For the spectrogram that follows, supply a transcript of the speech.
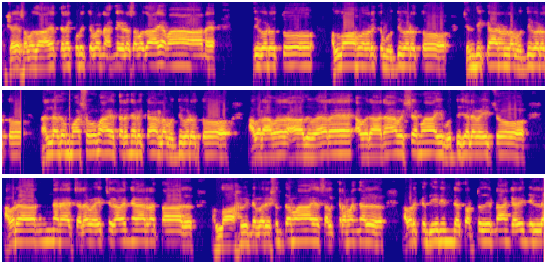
പക്ഷേ സമുദായത്തിനെ കുറിച്ച് പറഞ്ഞ അങ്ങയുടെ സമുദായമാണ്. ബുദ്ധി കൊടുത്തു. അള്ളാഹു അവർക്ക് ബുദ്ധി കൊടുത്തു. ചിന്തിക്കാനുള്ള ബുദ്ധി കൊടുത്തു. നല്ലതും മോശവുമായ തെരഞ്ഞെടുക്കാനുള്ള ബുദ്ധി കൊടുത്തു. അവർ അവർ അത് വേറെ അവർ അനാവശ്യമായി ബുദ്ധി ചെലവഴിച്ചു. അവർ അങ്ങനെ ചെലവഴിച്ചു കളഞ്ഞ കാരണത്താൽ അള്ളാഹുവിന്റെ പരിശുദ്ധമായ സൽക്രമങ്ങൾ അവർക്ക് ദീനിന്റെ തൊട്ട് തീണ്ടാൻ കഴിഞ്ഞില്ല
